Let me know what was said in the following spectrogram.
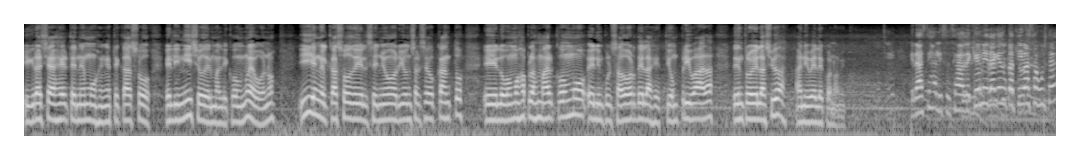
y gracias a él tenemos en este caso el inicio del malecón nuevo, ¿no? Y en el caso del señor John Salcedo Canto eh, lo vamos a plasmar como el impulsador de la gestión privada dentro de la ciudad a nivel económico. Gracias al licenciado. ¿De qué unidad educativa son ustedes?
